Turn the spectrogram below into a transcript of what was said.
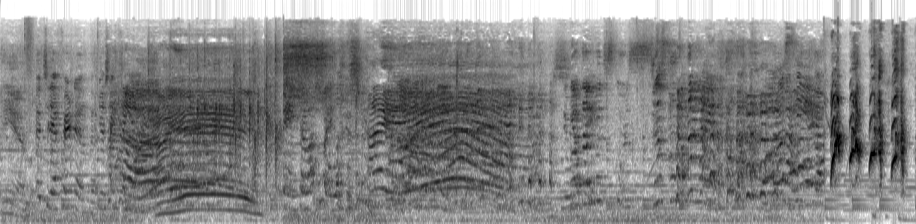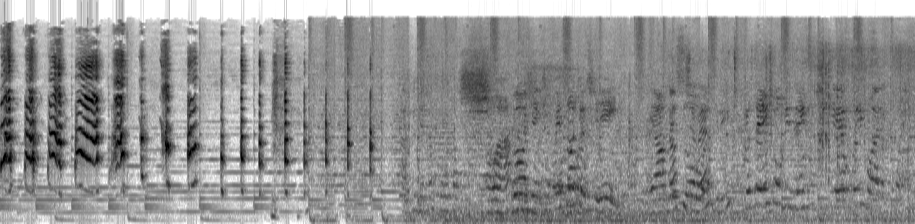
Eu tirei a Fernanda. Eu já entrei. Aê! Eu dando meu discurso. Desculpa, Bom, gente, a pessoa que eu tirei é uma pessoa que eu tenho convivência porque eu vou embora com ela.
